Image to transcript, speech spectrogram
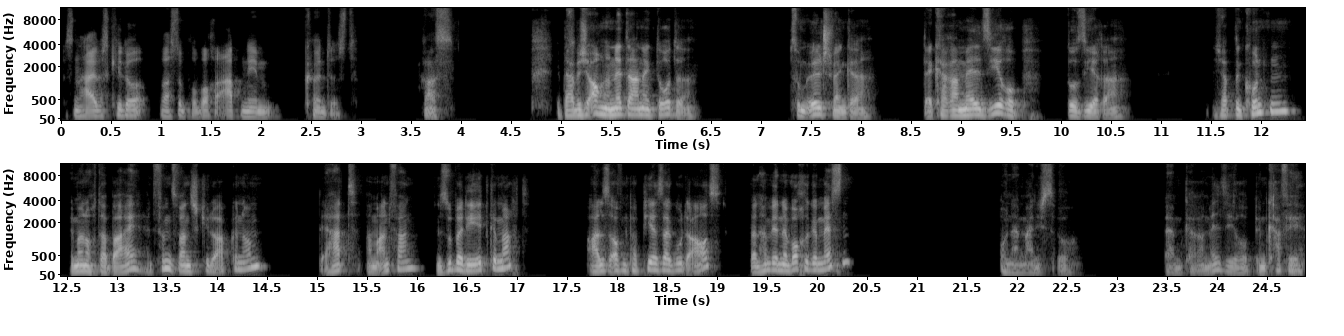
Das ist ein halbes Kilo, was du pro Woche abnehmen könntest. Krass. Da habe ich auch eine nette Anekdote zum Ölschwenker. Der Karamell-Sirup-Dosierer. Ich habe einen Kunden immer noch dabei, hat 25 Kilo abgenommen. Der hat am Anfang eine super Diät gemacht. Alles auf dem Papier sah gut aus. Dann haben wir eine Woche gemessen. Und dann meine ich so, ähm, Karamellsirup im Kaffee.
